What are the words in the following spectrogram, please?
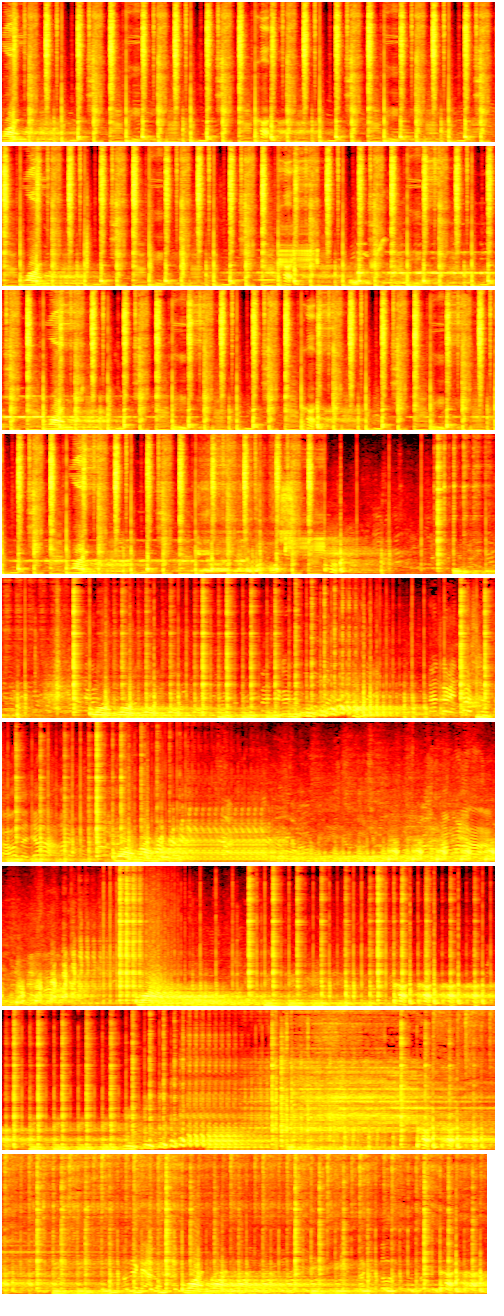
one. Cut. One. Cut. One. Cut. One. Cut. Mm. Están reventados los altavoces ya. One. Vamos a... one, one, one.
